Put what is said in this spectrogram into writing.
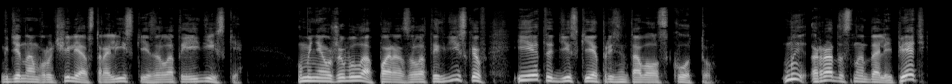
где нам вручили австралийские золотые диски. У меня уже была пара золотых дисков, и этот диск я презентовал Скотту. Мы радостно дали пять,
